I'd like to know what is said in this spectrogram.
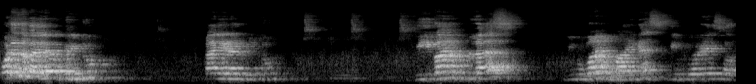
What is the value of V2? काय येणार V2? V1 plus U1 minus V2 आहे सर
